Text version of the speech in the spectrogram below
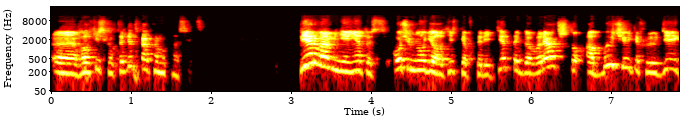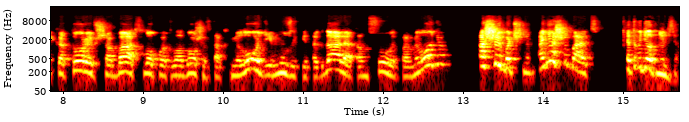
э, галактических авторитетов, как к нему относиться. Первое мнение, то есть очень многие галактические авторитеты говорят, что обычаи этих людей, которые в шаббат хлопают в ладоши в так мелодии, музыки и так далее, танцуют по мелодию, ошибочны. Они ошибаются. Этого делать нельзя.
